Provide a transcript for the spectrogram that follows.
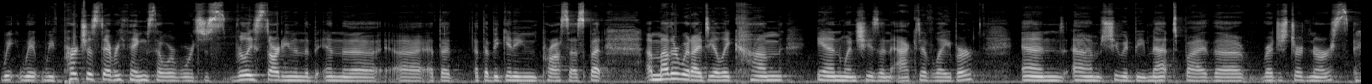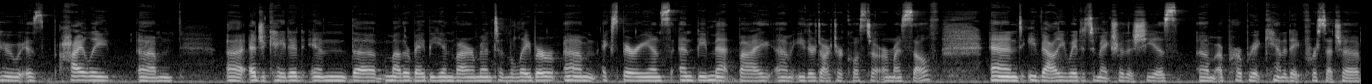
we, we we've purchased everything, so we're, we're just really starting in the in the uh, at the at the beginning process. But a mother would ideally come in when she's in active labor, and um, she would be met by the registered nurse who is highly um, uh, educated in the mother baby environment and the labor um, experience and be met by um, either Dr. Acosta or myself and evaluated to make sure that she is um, appropriate candidate for such a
